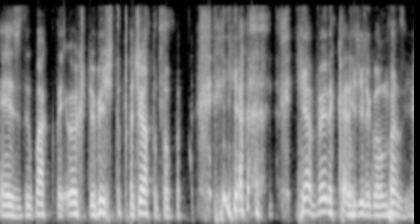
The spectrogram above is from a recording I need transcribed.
ezdi, baktı, ölçtü, biçti, tacı attı topu. ya, ya böyle kalecilik olmaz ya.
